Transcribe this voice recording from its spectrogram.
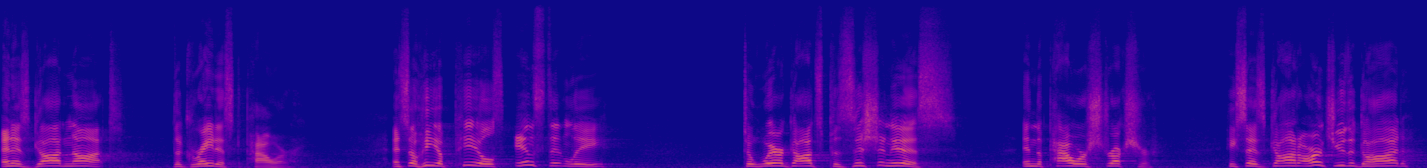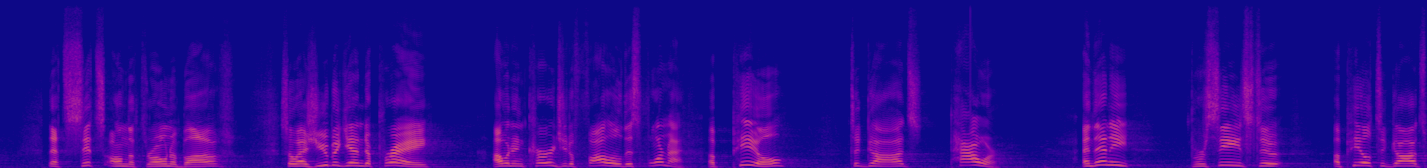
And is God not the greatest power? And so he appeals instantly to where God's position is in the power structure. He says, God, aren't you the God that sits on the throne above? So as you begin to pray, I would encourage you to follow this format appeal to God's power. And then he proceeds to appeal to God's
